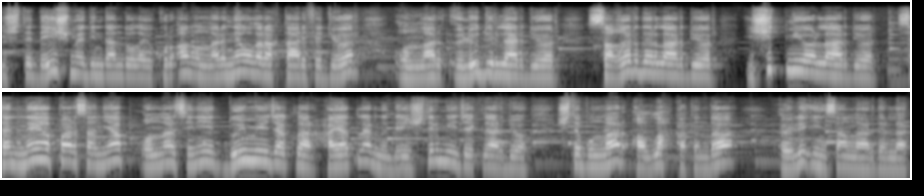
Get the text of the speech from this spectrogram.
işte değişmediğinden dolayı Kur'an onları ne olarak tarif ediyor? Onlar ölüdürler diyor, sağırdırlar diyor, işitmiyorlar diyor. Sen ne yaparsan yap onlar seni duymayacaklar, hayatlarını değiştirmeyecekler diyor. İşte bunlar Allah katında ölü insanlardırlar.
